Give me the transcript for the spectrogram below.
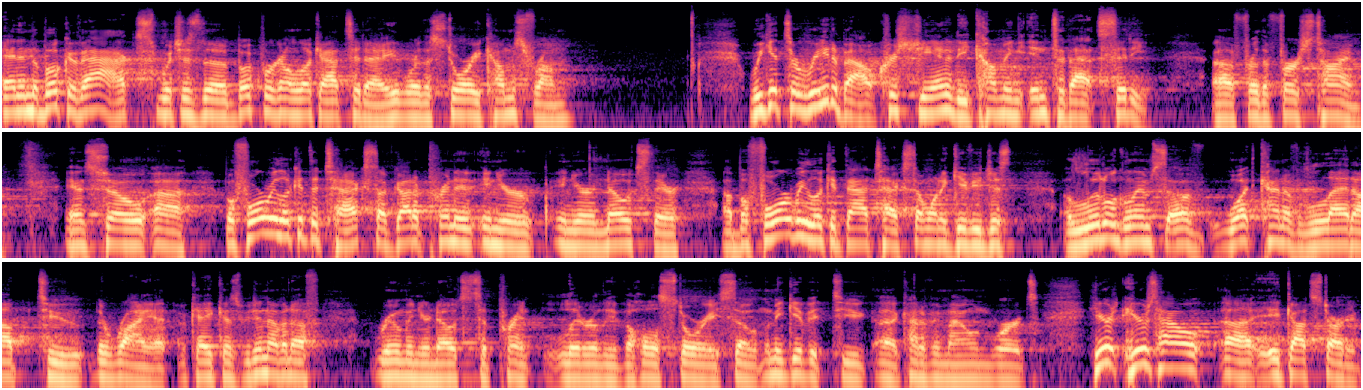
And in the book of Acts, which is the book we're going to look at today, where the story comes from, we get to read about Christianity coming into that city. Uh, for the first time. And so uh, before we look at the text, I've got it printed in your, in your notes there. Uh, before we look at that text, I want to give you just a little glimpse of what kind of led up to the riot, okay? Because we didn't have enough room in your notes to print literally the whole story. So let me give it to you uh, kind of in my own words. Here, here's how uh, it got started.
